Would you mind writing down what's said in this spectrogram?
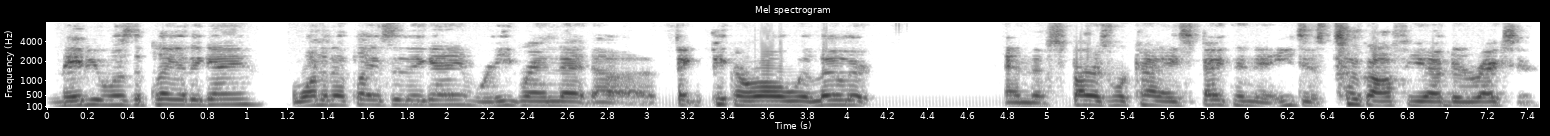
maybe was the play of the game, one of the plays of the game where he ran that uh, pick and roll with Lillard and the Spurs were kind of expecting it. He just took off in the other direction.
